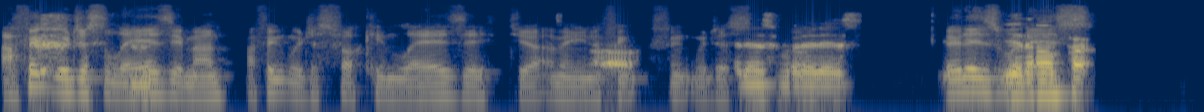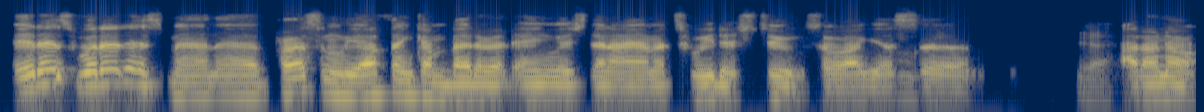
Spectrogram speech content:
I think we're just lazy, man. I think we're just fucking lazy. Do you know what I mean? I think, I think we're just. It is what it is. It is You what know, it is. It is what it is, man. Uh, personally, I think I'm better at English than I am at Swedish too. So I guess, uh, Yeah. I don't know.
